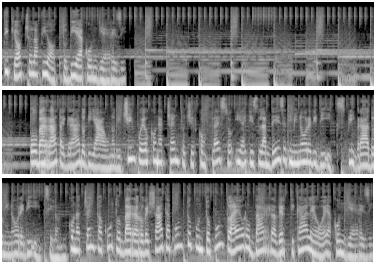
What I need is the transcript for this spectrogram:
T chiocciola T8 D a con dieresi. O barrata e grado di A1 di 5 o con accento circonflesso IET islandese T minore di DXP grado minore di Y con accento acuto barra rovesciata punto punto punto euro barra verticale o EA con dieresi.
